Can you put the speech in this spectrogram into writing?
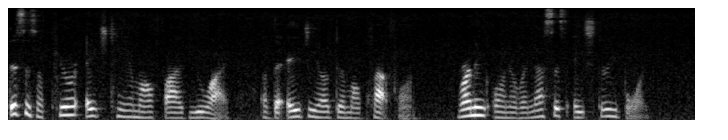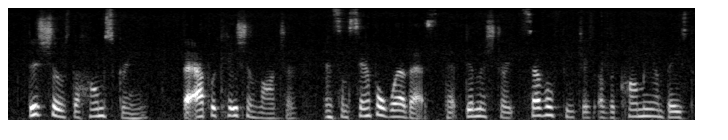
This is a pure HTML5 UI of the AGL demo platform running on a Renesas H3 board. This shows the home screen, the application launcher, and some sample web apps that demonstrate several features of the Chromium-based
